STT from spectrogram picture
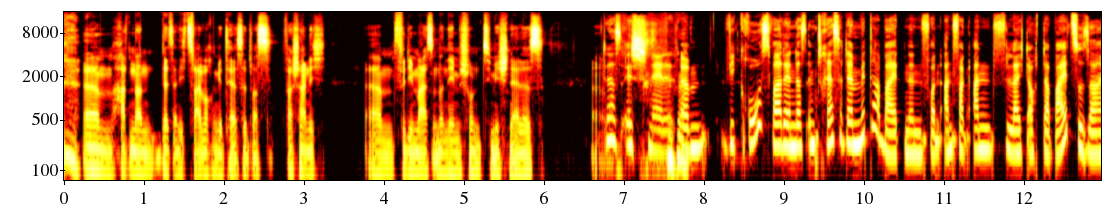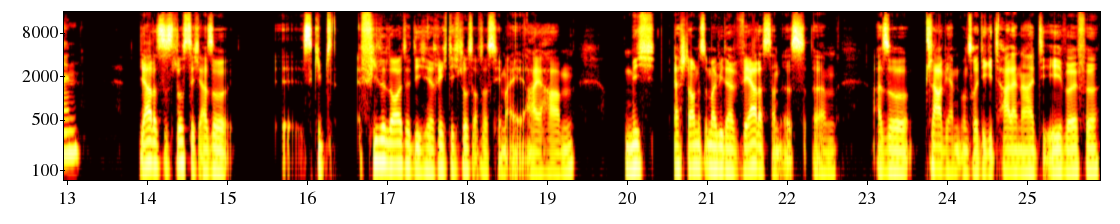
ähm, hatten dann letztendlich zwei Wochen getestet, was wahrscheinlich ähm, für die meisten Unternehmen schon ziemlich schnell ist. Ähm. Das ist schnell. ähm, wie groß war denn das Interesse der Mitarbeitenden von Anfang an vielleicht auch dabei zu sein? Ja, das ist lustig. Also äh, es gibt viele Leute, die hier richtig Lust auf das Thema AI haben. Mich erstaunt es immer wieder, wer das dann ist. Ähm, also klar, wir haben unsere Digitaleinheit, die E-Wölfe,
